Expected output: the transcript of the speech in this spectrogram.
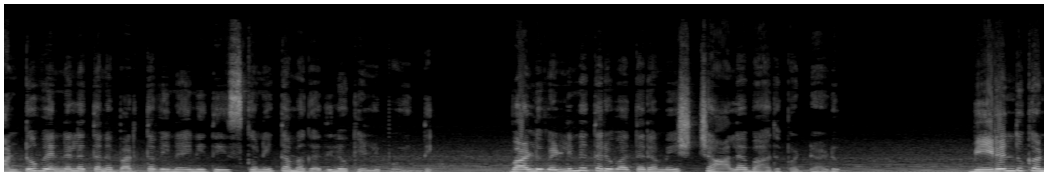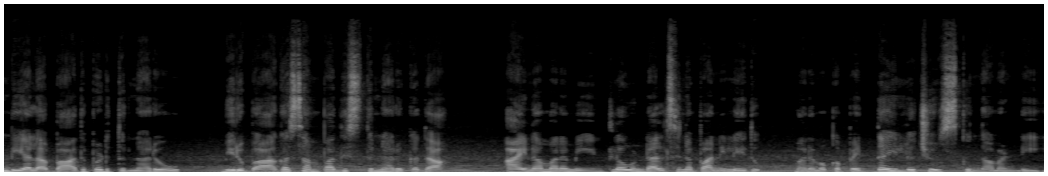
అంటూ వెన్నెల తన భర్త వినయ్ని తీసుకుని తమ గదిలోకి వెళ్ళిపోయింది వాళ్ళు వెళ్ళిన తరువాత రమేష్ చాలా బాధపడ్డాడు. మీరెందుకండి అలా బాధపడుతున్నారు? మీరు బాగా సంపాదిస్తున్నారు కదా. అయినా మనం ఈ ఇంట్లో ఉండాల్సిన పని లేదు. మనం ఒక పెద్ద ఇల్లు చూసుకుందామండి.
